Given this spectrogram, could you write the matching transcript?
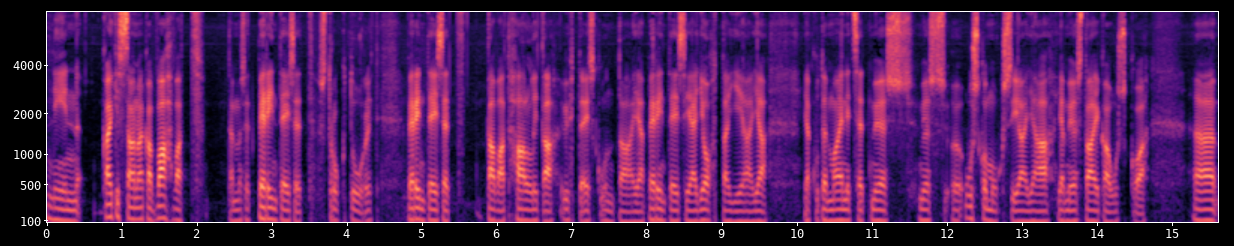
niin kaikissa on aika vahvat tämmöiset perinteiset struktuurit, perinteiset tavat hallita yhteiskuntaa ja perinteisiä johtajia ja, ja kuten mainitset, myös, myös ö, uskomuksia ja, ja myös taikauskoa. Ö,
